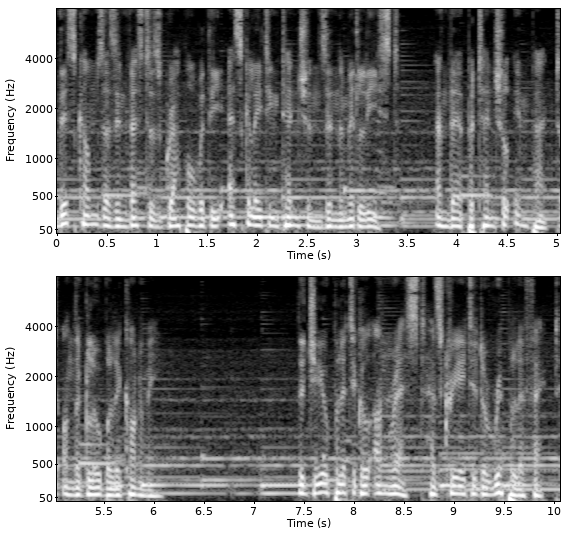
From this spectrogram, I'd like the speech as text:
This comes as investors grapple with the escalating tensions in the Middle East and their potential impact on the global economy. The geopolitical unrest has created a ripple effect,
